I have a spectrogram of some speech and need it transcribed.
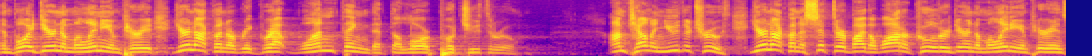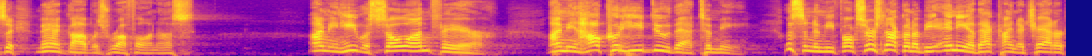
And boy, during the millennium period, you're not going to regret one thing that the Lord put you through. I'm telling you the truth. You're not going to sit there by the water cooler during the millennium period and say, man, God was rough on us. I mean, he was so unfair. I mean, how could he do that to me? Listen to me, folks. There's not going to be any of that kind of chatter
